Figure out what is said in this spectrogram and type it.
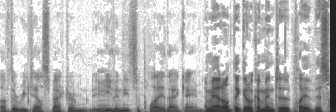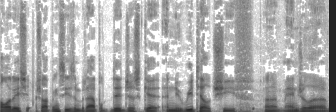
of the retail spectrum, even needs to play that game. I mean, I don't think it'll come into play this holiday sh- shopping season, but Apple did just get a new retail chief, um, Angela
